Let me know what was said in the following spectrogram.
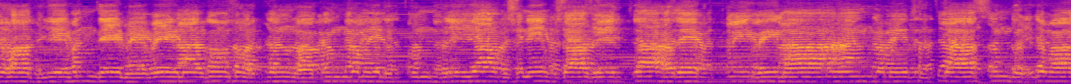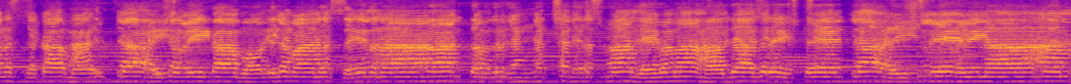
जुहोति जीवन्ते मे वैनागो सुवर्गम् लोकम् गमयति त्वम् धुरीया वशिनी गमयति सत्याः सन्तु यजमानस्य यतनात्तमदृजम् गच्छति तस्मादेव माहाजाचरेष्ठेत्याहैष्वेनाम्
